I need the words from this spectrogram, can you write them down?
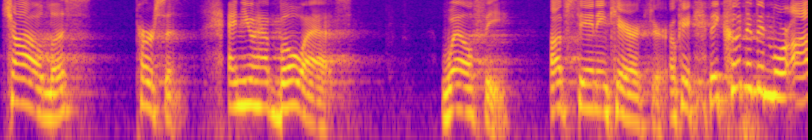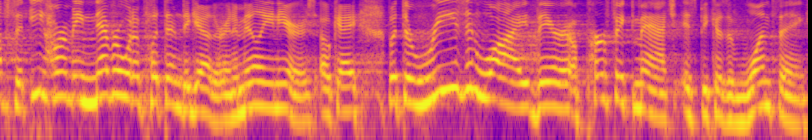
childless person. And you have Boaz, wealthy, upstanding character. Okay, they couldn't have been more opposite. eHarmony never would have put them together in a million years, okay? But the reason why they're a perfect match is because of one thing,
